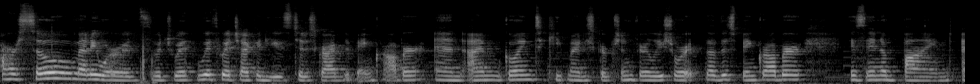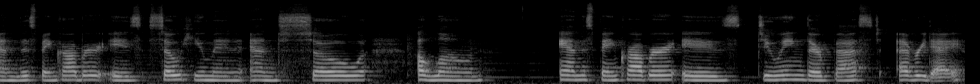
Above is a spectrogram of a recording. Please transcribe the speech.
are so many words which with, with which I could use to describe the bank robber, and I'm going to keep my description fairly short. That this bank robber is in a bind, and this bank robber is so human and so alone. And this bank robber is doing their best every day.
